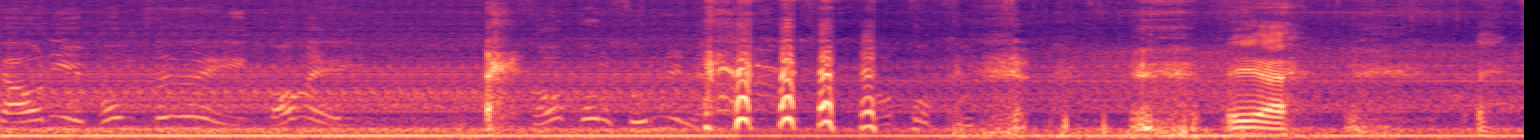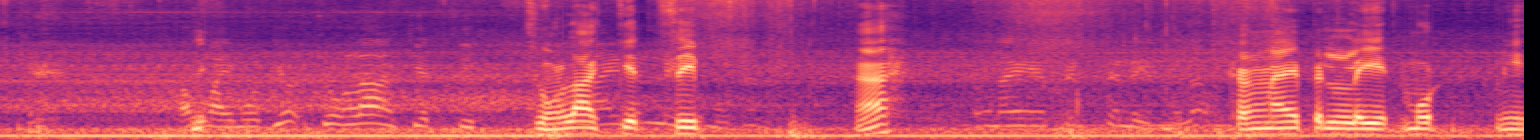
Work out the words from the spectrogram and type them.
เก่านี่ผมซื้อไอ้ของไอ้สองโกงศูนย์นี่แหละสองโกงศูนย์ เอ้ยทำใหม่หมดเยอะช่วงล่างเจ็ดสิบช่วงล่างเจ็ดสิบฮะข้างในเป็นเสลดหมดแล้วข้างในเป็นเลดหมดนี่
